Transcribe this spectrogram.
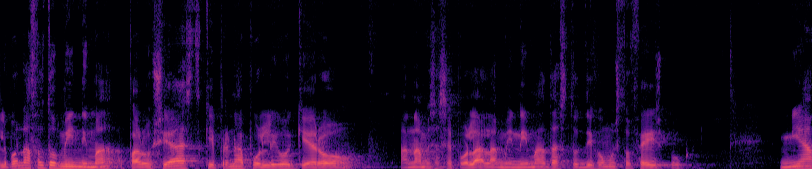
Λοιπόν, αυτό το μήνυμα παρουσιάστηκε πριν από λίγο καιρό ανάμεσα σε πολλά άλλα μηνύματα στον τοίχο μου στο facebook. Μια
